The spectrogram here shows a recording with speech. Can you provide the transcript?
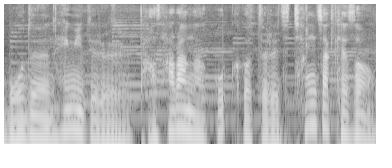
모든 행위들을 다 사랑하고 그것들을 창작해서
